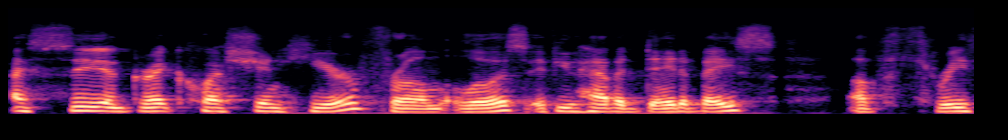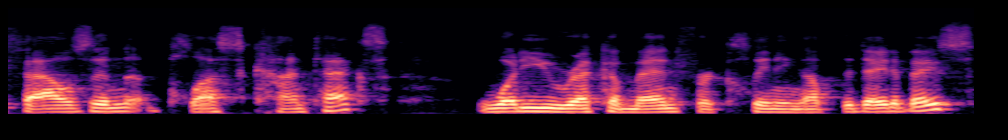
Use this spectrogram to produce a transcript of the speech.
I see a great question here from Lewis. If you have a database of 3,000 plus contacts, what do you recommend for cleaning up the database?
